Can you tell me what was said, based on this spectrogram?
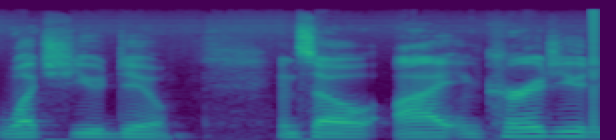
what you do. And so I encourage you to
